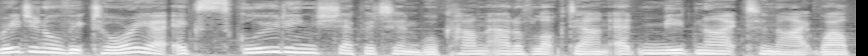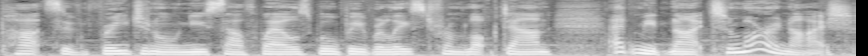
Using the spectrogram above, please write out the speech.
Regional Victoria, excluding Shepparton, will come out of lockdown at midnight tonight, while parts of regional New South Wales will be released from lockdown at midnight tomorrow night.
